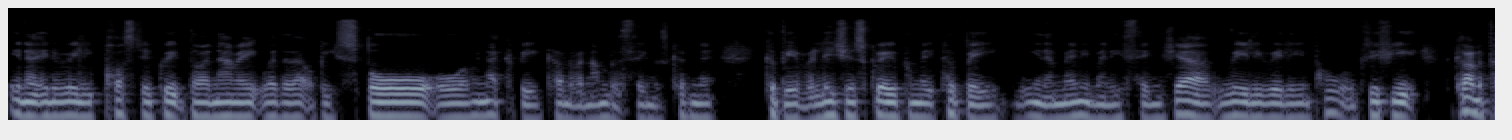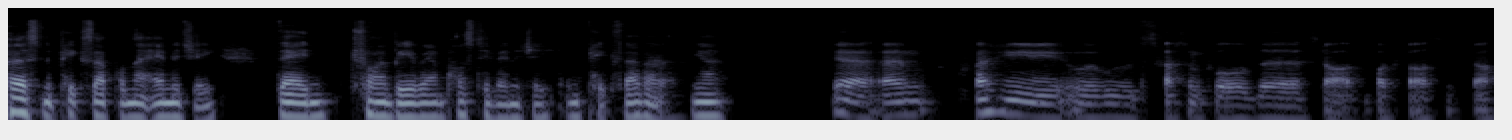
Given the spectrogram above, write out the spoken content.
you know in a really positive group dynamic, whether that would be sport or I mean, that could be kind of a number of things, couldn't it? Could be a religious group. I mean, it could be you know many many things. Yeah, really really important because if you the kind of person that picks up on that energy, then try and be around positive energy and pick that up. Yeah. Yeah. Um, as you we were discussing for the start of the podcast and stuff,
